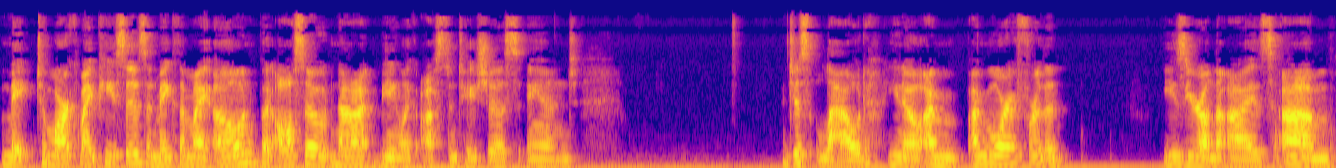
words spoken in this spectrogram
make to mark my pieces and make them my own, but also not being like ostentatious and just loud. You know, I'm I'm more for the easier on the eyes. Um,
